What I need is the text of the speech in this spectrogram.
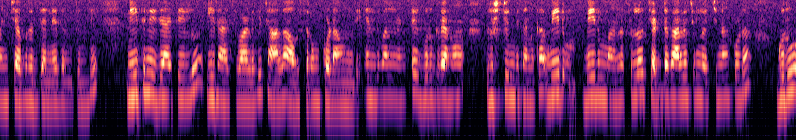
మంచి అభివృద్ధి అనేది ఉంటుంది. నీతి నిజాయితీలు ఈ రాశి వాళ్ళకి చాలా అవసరం కూడా ఉంది. ఎందువల్లంటే గురుగ్రహం దృష్టి ఉంది కనుక వీరు వీరి మనసులో చెడ్డగా ఆలోచనలు వచ్చినా కూడా గురువు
